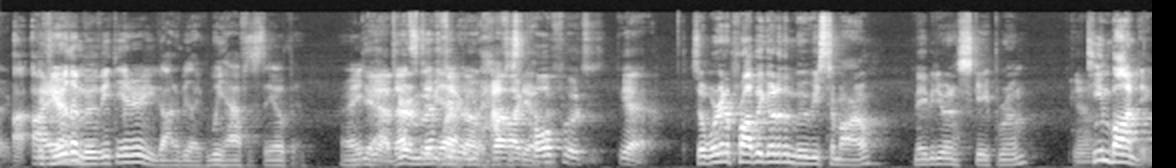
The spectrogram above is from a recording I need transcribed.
think. I, If you're the movie theater, you gotta be like, we have to stay open, right? Yeah. yeah, if you're a that's movie different. theater, you have but to like stay Whole open. Foods, yeah. So we're gonna probably go to the movies tomorrow. Maybe do an escape room. yeah. Team bonding.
